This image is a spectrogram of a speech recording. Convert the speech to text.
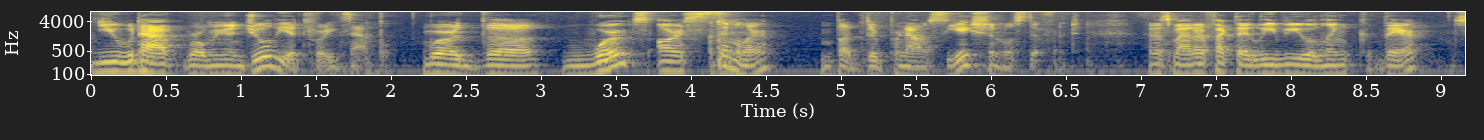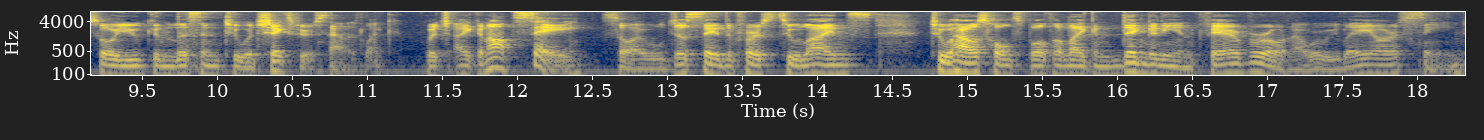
you would have Romeo and Juliet, for example, where the words are similar, but the pronunciation was different. And as a matter of fact, I leave you a link there so you can listen to what Shakespeare sounded like, which I cannot say, so I will just say the first two lines. Two households both alike in dignity and fair Verona, oh, where we lay our scene.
